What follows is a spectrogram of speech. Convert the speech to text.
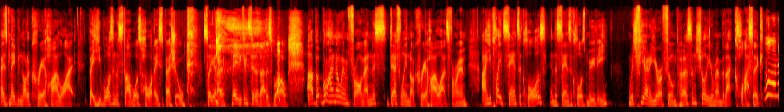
as maybe not a career highlight, but he was in a Star Wars holiday special. So, you know, maybe consider that as well. Uh, but what I know him from, and this definitely not career highlights for him, uh, he played Santa Claus in the Santa Claus movie. Which Fiona, you're a film person. Surely you remember that classic. Well, I mean,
